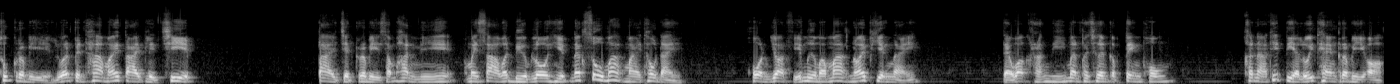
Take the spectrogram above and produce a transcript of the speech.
ทุกกระบี่ล้วนเป็นท่าไม้ตายปลิดชีพใต้เจ็ดกระบี่สัมพันธ์นี้ไม่ทราบว่าดื่มโลหิตนักสู้มากมายเท่าใดโค่นยอดฝีมือมามากน้อยเพียงไหน แต่ว่าครั้งนี้มันเผชิญกับเต็งพง ขณะที่เตี่ยลุยแทงกระบี่ออก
